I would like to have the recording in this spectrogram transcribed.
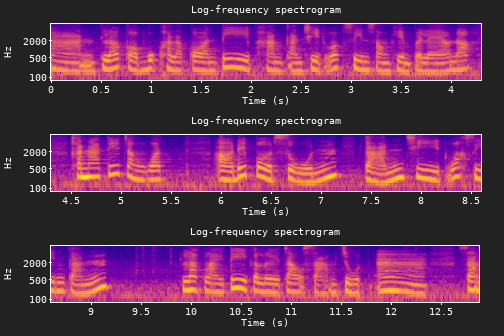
งาน แล้วก็บุคลากรที่ผ่านการฉีดวัคซีน 2 เข็มไปแล้วเนาะขณะที่จังหวัดได้เปิดศูนย์การฉีดวัคซีนกัน หลากหลายที่กันเลยเจ้า 3 จุดอ่าสาม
